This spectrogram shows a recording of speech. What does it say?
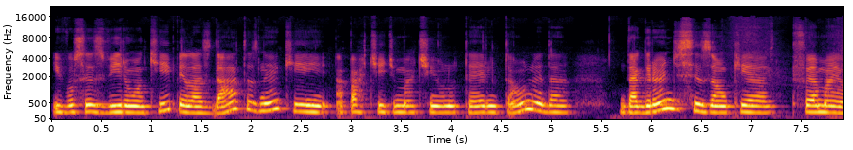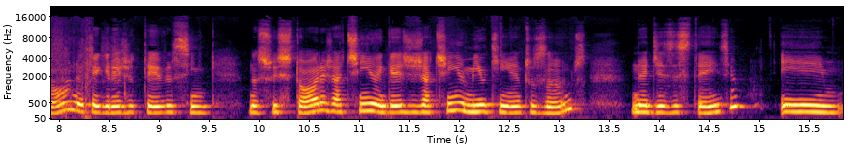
e vocês viram aqui pelas datas, né? Que a partir de Martinho Lutero, então, né? Da, da grande cisão que, a, que foi a maior, né, que a igreja teve assim na sua história, já tinha a igreja já tinha 1500 anos, né, de existência. E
